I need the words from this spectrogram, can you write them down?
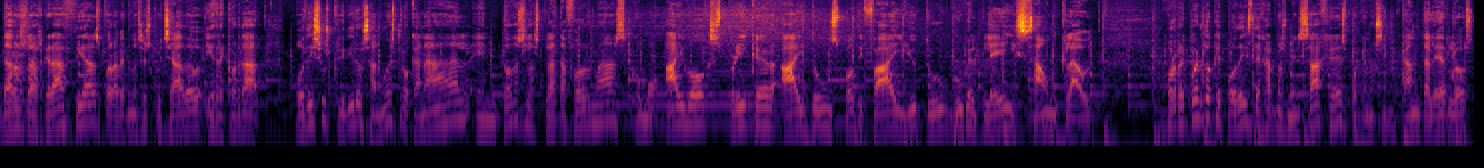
Daros las gracias por habernos escuchado y recordad, podéis suscribiros a nuestro canal en todas las plataformas como iVoox, Spreaker, iTunes, Spotify, YouTube, Google Play y SoundCloud. Os recuerdo que podéis dejarnos mensajes porque nos encanta leerlos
